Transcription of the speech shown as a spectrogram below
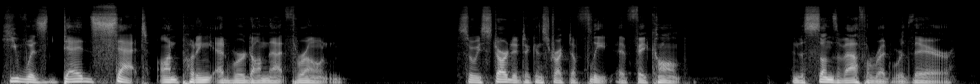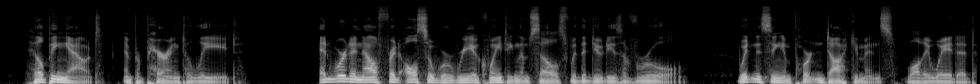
he was dead set on putting Edward on that throne. So he started to construct a fleet at Fécamp, and the sons of Athelred were there, helping out and preparing to lead. Edward and Alfred also were reacquainting themselves with the duties of rule, witnessing important documents while they waited.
